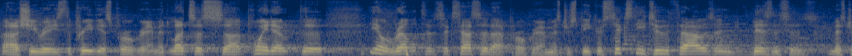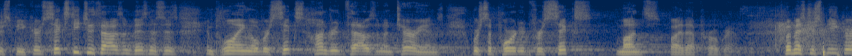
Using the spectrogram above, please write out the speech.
uh, she raised the previous program. It lets us uh, point out the you know, relative success of that program, Mr. Speaker. 62,000 businesses, Mr. Speaker, 62,000 businesses employing over 600,000 Ontarians were supported for six months by that program. But, Mr. Speaker,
